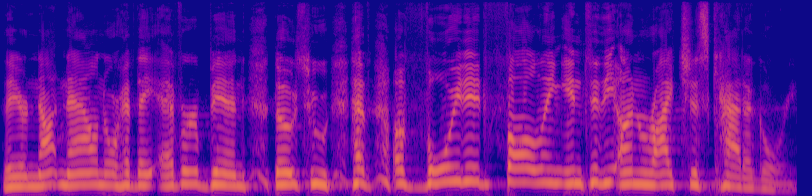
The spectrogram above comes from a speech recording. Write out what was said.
They are not now, nor have they ever been, those who have avoided falling into the unrighteous category.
